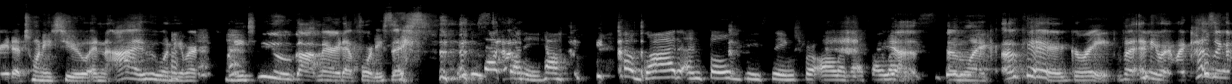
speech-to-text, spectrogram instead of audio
married at 22 and I who wanted to get married at 22 got married at 46 Isn't that so, funny how, how God unfolds these things for all of us? I love yes. It. I'm like okay great. But anyway my cousin got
